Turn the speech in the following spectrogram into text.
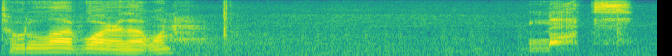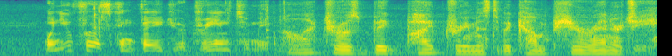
Total live wire, that one. Max, when you first conveyed your dream to me... Electro's big pipe dream is to become pure energy.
